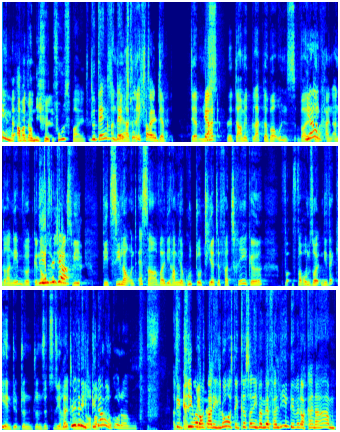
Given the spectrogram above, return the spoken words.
Nein. äh, aber doch nicht für den Fußball. Du denkst, du André denkst hat recht. falsch. Der, der muss, hat- äh, damit bleibt er bei uns, weil Ja. ihn kein anderer nehmen wird. Genauso wie, wie Zieler und Esser, weil die haben ja gut dotierte Verträge. Warum sollten die weggehen? Die, dann, dann sitzen sie halt Natürlich, auf der genau. Bank oder. Pff, also den kriegen wir doch gar nicht los, den kriegst du doch nicht mal mehr verliehen, den will doch keiner haben.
